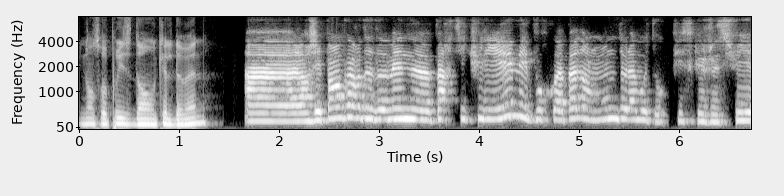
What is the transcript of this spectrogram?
Une entreprise dans quel domaine? Euh, alors, j'ai pas encore de domaine euh, particulier, mais pourquoi pas dans le monde de la moto, puisque je suis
